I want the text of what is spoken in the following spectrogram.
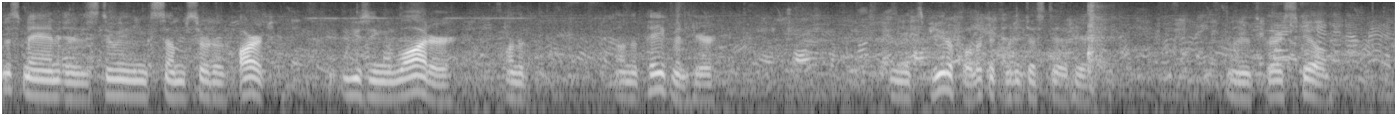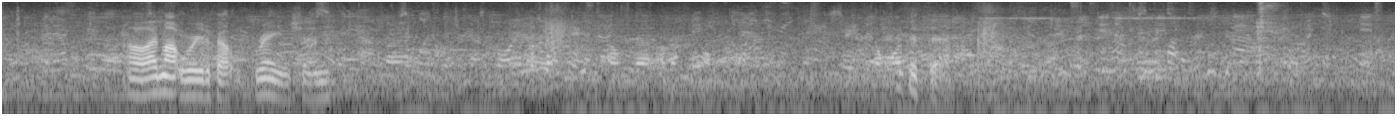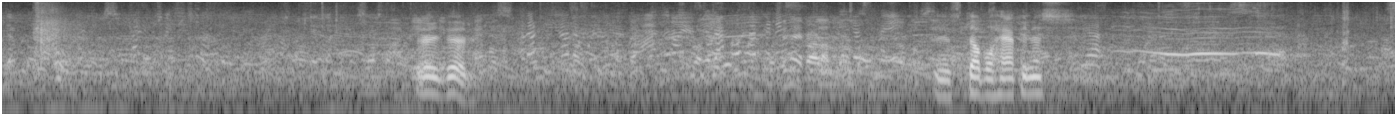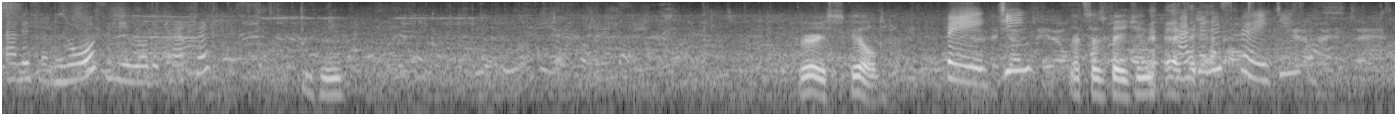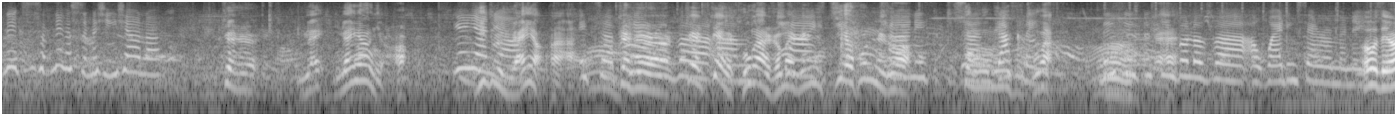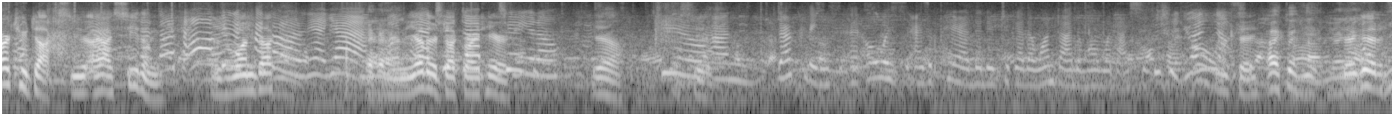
This man is doing some sort of art using water on the on the pavement here. And it's beautiful. Look at what he just did here. And it's very skilled. Oh, I'm not worried about rain, Shen. Look at that. Very good. And it's double happiness. Yeah. And this is North, he wrote the character. hmm Very skilled. 北京 That says Beijing. happiness 北京，那个是什那个什么形象呢？这是鸳鸳鸯鸟，鸳鸯 一对鸟。鸳鸯啊。 It's a 这 pair 是 of 这这个 um, 图案是什么？人 Chi- 家结婚的时候 Chinese 送 uh, 的那幅图 duckling. 案。 This is the symbol of uh, a wedding ceremony. Oh, there are two ducks. You, I, I see them. There's There's one duck Yeah, yeah. and the Yeah, other two duck right duck- here. Two, you know, Yeah. two, you see know, it. and ducklings, and always as a pair, they live together. One died, one would die. 这是鸳鸯。 Okay. 哎，对对。Very good.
